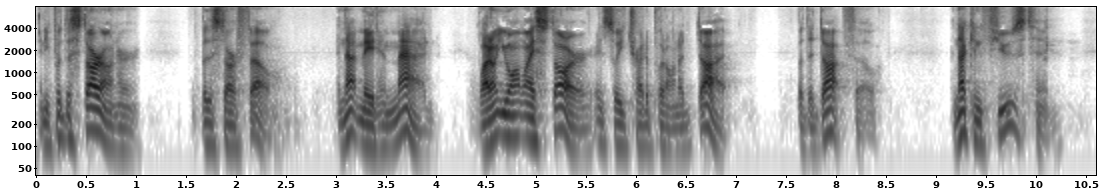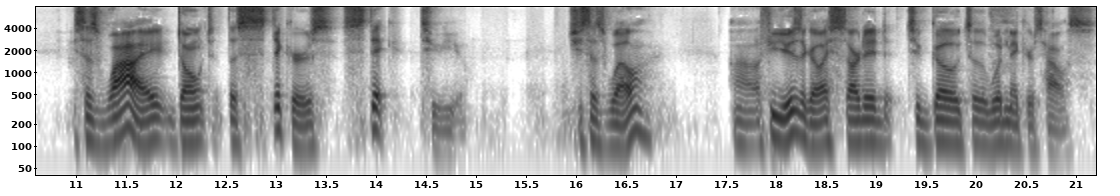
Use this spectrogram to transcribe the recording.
And he put the star on her, but the star fell. And that made him mad. Why don't you want my star? And so he tried to put on a dot, but the dot fell. And that confused him. He says, Why don't the stickers stick to you? She says, Well, uh, a few years ago, I started to go to the woodmaker's house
